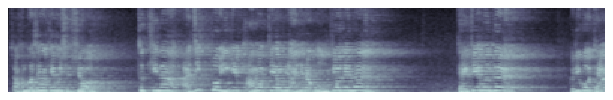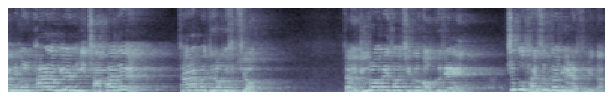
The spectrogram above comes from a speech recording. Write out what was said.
자, 한번 생각해 보십시오. 특히나 아직도 이게 방역계엄이 아니라고 우겨대는 대깨문들, 그리고 대한민국을 팔아넘기려는 이 좌파들, 잘 한번 들어보십시오. 자, 유럽에서 지금 엊그제 축구 결승전이 열렸습니다.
